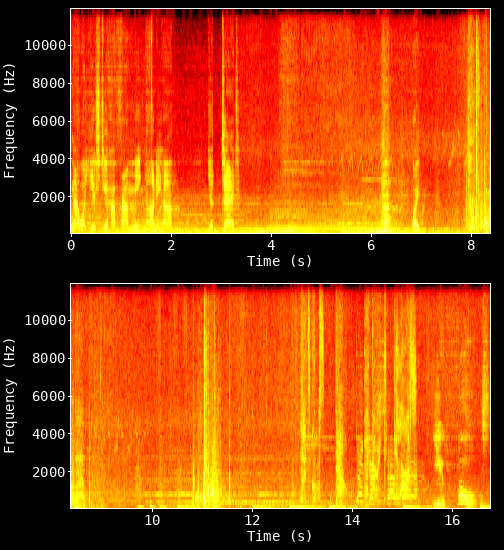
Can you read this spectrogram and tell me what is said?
Now what use do you have for our meat and honey, huh? You're dead. Huh? Wait. You fools!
